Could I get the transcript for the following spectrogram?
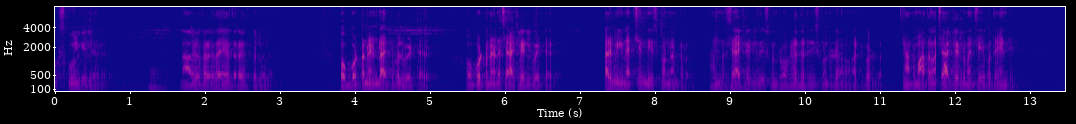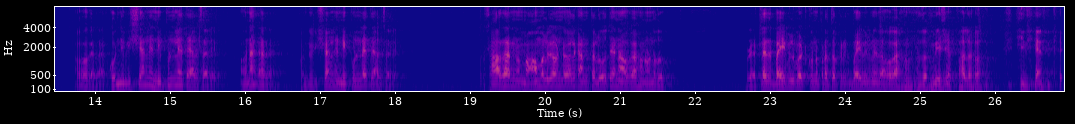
ఒక స్కూల్కి వెళ్ళారు. నాలుగో తరగతి ఐదో తరగతి పిల్లలు. ఓ బుట్ట నిండా అట్టిపల్లి పెట్టారు. ఓ బుట్ట నిండా చాక్లెట్లు పెట్టారు. అరే మీకు నచ్చింది తీసుకోండి అంటారు. అందరూ చాక్లెట్లు తీసుకుంటారు ఒకరిద్దరు తీసుకుంటాడు అట్టిపళ్ళు అంత మాత్రం చాక్లెట్లు మంచిగా అయిపోతాయి ఏంటి? అవో కదా. కొన్ని విషయాల్ని నిపుణులే తేల్చాలి. అవునా కదా? కొన్ని విషయాల్ని నిపుణులే తేల్చాలి. సాధారణ మామూలుగా ఉండే వాళ్ళకి అంత లోతైన అవగాహన ఉండదు. ఇప్పుడు ఎట్లయితే బైబిల్ పట్టుకున్న ప్రతి ఒక్కరికి బైబిల్ మీద అవగాహన ఉన్నదో మీరు చెప్పాలో? ఇది అంతే.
